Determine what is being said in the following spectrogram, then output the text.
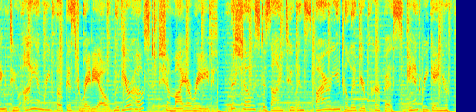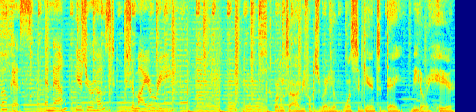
Listening to I Am Refocused Radio with your host, Shamaya Reed. This show is designed to inspire you to live your purpose and regain your focus. And now, here's your host, Shamaya Reed. Welcome to I am Refocus Radio. Once again, today we are here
